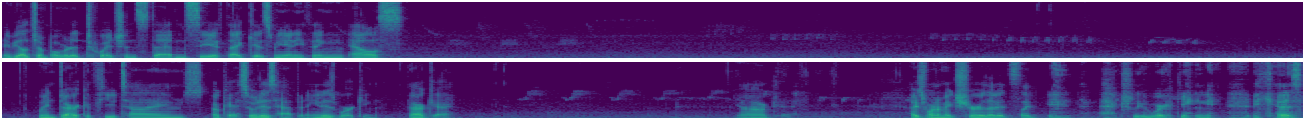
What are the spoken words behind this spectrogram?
maybe I'll jump over to Twitch instead and see if that gives me anything else. Went dark a few times. Okay, so it is happening. It is working. Okay. Okay. I just want to make sure that it's like actually working because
